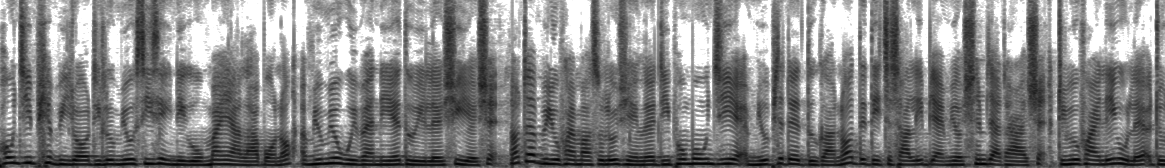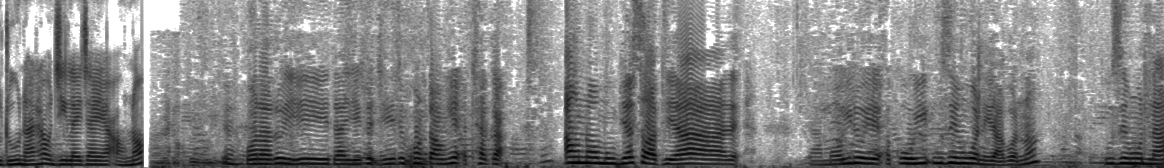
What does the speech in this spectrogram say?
ဖုန်ကြီးဖြစ်ပြီးတော့ဒီလိုမျိုးစီးစိမ်တွေကိုမှတ်ရလားပေါ့เนาะအမျိုးမျိုးဝေဖန်နေတဲ့သူတွေလည်းရှိရရှင်နောက်ထပ်ဗီဒီယိုဖိုင်မှာဆိုလို့ရှိရင်လည်းဒီဖုန်ဖုန်ကြီးရဲ့အမျိုးဖြစ်တဲ့သူကเนาะတည်တည်ချာချာလေးပြန်ပြီးတော့ရှင်းပြထားတာရှင်ဒီဗီဒီယိုဖိုင်လေးကိုလည်းအတူတူနားထောင်ကြည့်လိုက်ကြရအောင်เนาะ ဘော်ဒါတို့ရေဒါရေခရေတခွန်တောင်ရဲ့အထက်က အောင်တော်မူမြတ်စွာဘုရားတဲ့ဒါမော်ကြီးတို့ရဲ့အကိုကြီးဦးစင်းဝတ်နေတာပေါ့နော်ဦးစင်းဝတ်နာ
